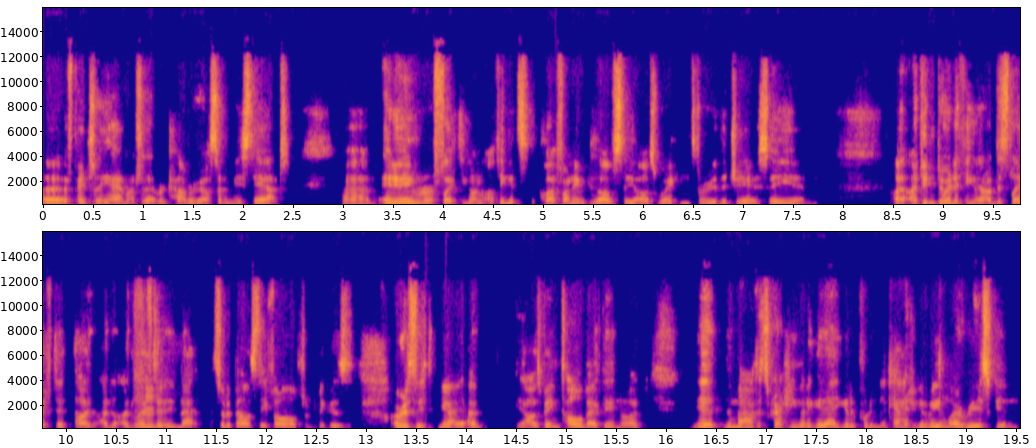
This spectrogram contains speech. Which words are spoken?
uh, especially how much of that recovery I sort of missed out. Um, and even reflecting on, I think it's quite funny because obviously I was working through the GFC and I, I didn't do anything then. I just left it. I, I, I left hmm. it in that sort of balanced default option because I resist, you know, I, I was being told back then, oh, yeah, the market's crashing. You got to get out. You got to put in the cash. You got to be in low risk. And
